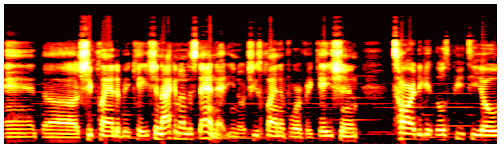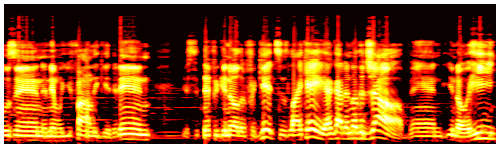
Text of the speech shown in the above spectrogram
and uh, she planned a vacation. I can understand that. You know, she's planning for a vacation. It's hard to get those PTOS in, and then when you finally get it in, your significant other forgets. It's like, hey, I got another job, and you know he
